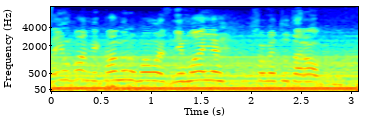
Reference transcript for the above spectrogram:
Даю мамі камеру, мама знімає, що ми тут робимо.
